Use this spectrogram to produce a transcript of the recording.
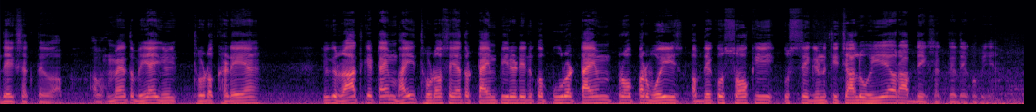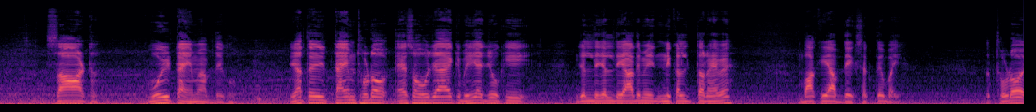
देख सकते हो आप। अब हमें तो भैया थोड़ा खड़े हैं। क्योंकि रात के टाइम भाई थोड़ा सा या तो टाइम पीरियड इनको पूरा टाइम प्रॉपर वही, अब देखो सौ की उससे गिनती चालू हुई है और आप देख सकते हो, देखो भैया। साठ, वही टाइम है आप देखो। या तो टाइम थोड़ा ऐसा हो जाए कि भैया जो कि जल्दी जल्दी आदमी निकलता रहे, बाकी आप देख सकते हो भाई। तो थोड़ा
